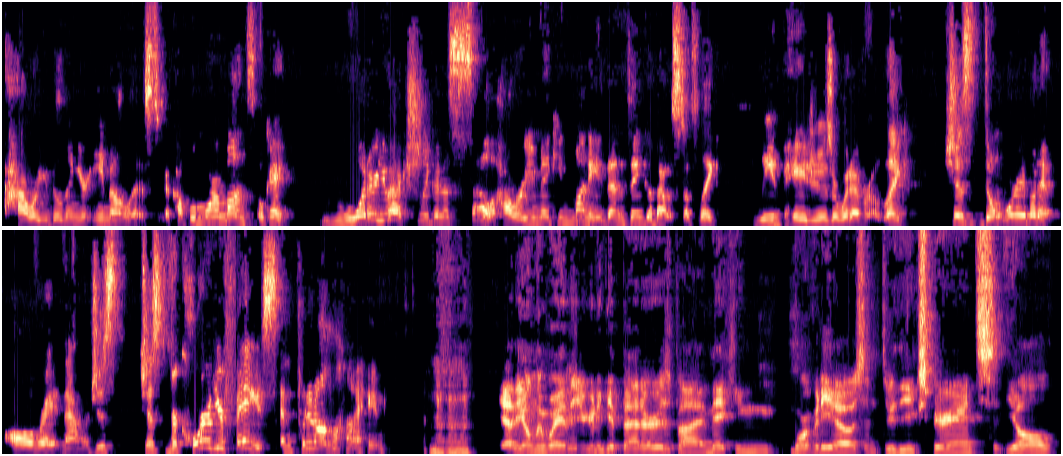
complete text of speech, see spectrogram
how are you building your email list? A couple more months. Okay, what are you actually going to sell? How are you making money? Then think about stuff like Leadpages or whatever. Like, just don't worry about it all right now. Just just record your face and put it online. Mm-hmm. Yeah, the only way that you're going to get better is by making more videos, and through the experience, you'll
